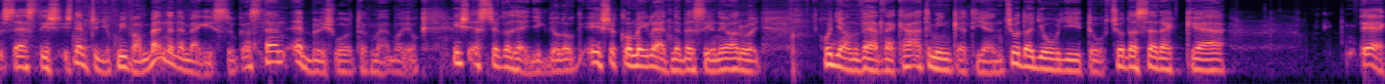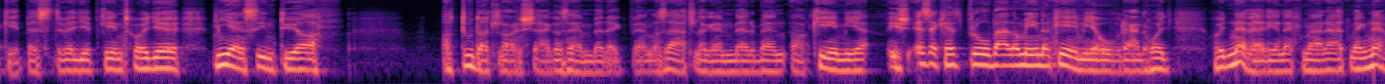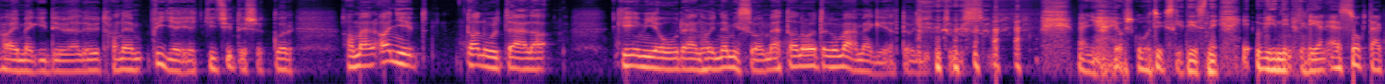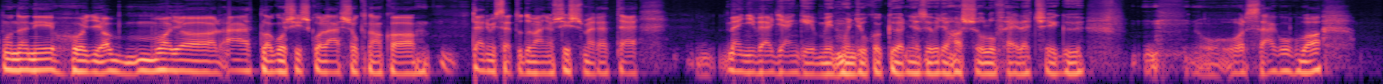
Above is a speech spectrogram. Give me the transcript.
szeszt, és, és nem tudjuk, mi van benne, de megisszuk. Aztán ebből is voltak már bajok. És ez csak az egyik dolog. És akkor még lehetne beszélni arról, hogy hogyan vernek át minket ilyen csodagyógyítók, csodaszerekkel. Elképesztő egyébként, hogy milyen szintű a, a tudatlanság az emberekben, az átlagemberben, a kémia, és ezeket próbálom én a kémia órán, hogy, hogy ne verjenek már át, meg ne haj meg idő előtt, hanem figyelj egy kicsit, és akkor ha már annyit tanultál a kémia órán, hogy nem iszol metanolt, akkor már megérte, hogy itt tűz. Mennyi jobb skót tűzkitiszni, vinni. Igen, ezt szokták mondani, hogy a magyar átlagos iskolásoknak a természettudományos ismerete mennyivel gyengébb, mint mondjuk a környező vagy a hasonló fejlettségű országokba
